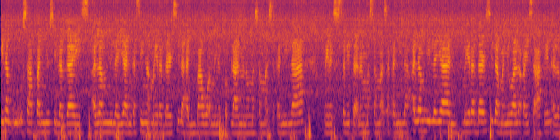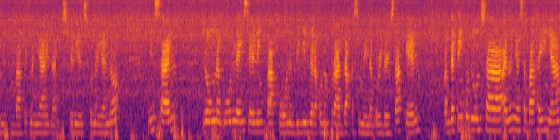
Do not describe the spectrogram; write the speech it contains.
pinag-uusapan nyo sila guys. Alam nila yan kasi nga may radar sila. Halimbawa may nagpaplano ng masama sa kanila, may nagsasalita ng masama sa kanila. Alam nila yan. May radar sila. Maniwala kayo sa akin. Alam niyo kung bakit nangyari na experience ko na yan no. Minsan, Noong nag-online selling pa ako, nag-deliver ako ng product kasi may nag-order sa akin. Pagdating ko doon sa ano niya sa bahay niya,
